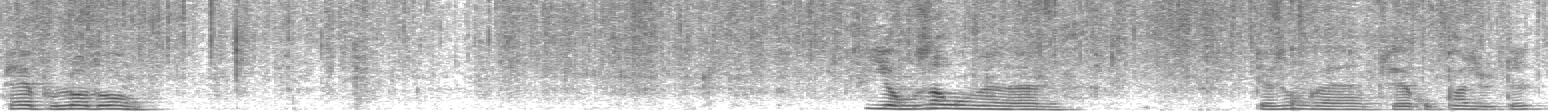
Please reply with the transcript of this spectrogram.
배 불러도 이 영상 보면은 제 순간 배가 고파질 듯.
